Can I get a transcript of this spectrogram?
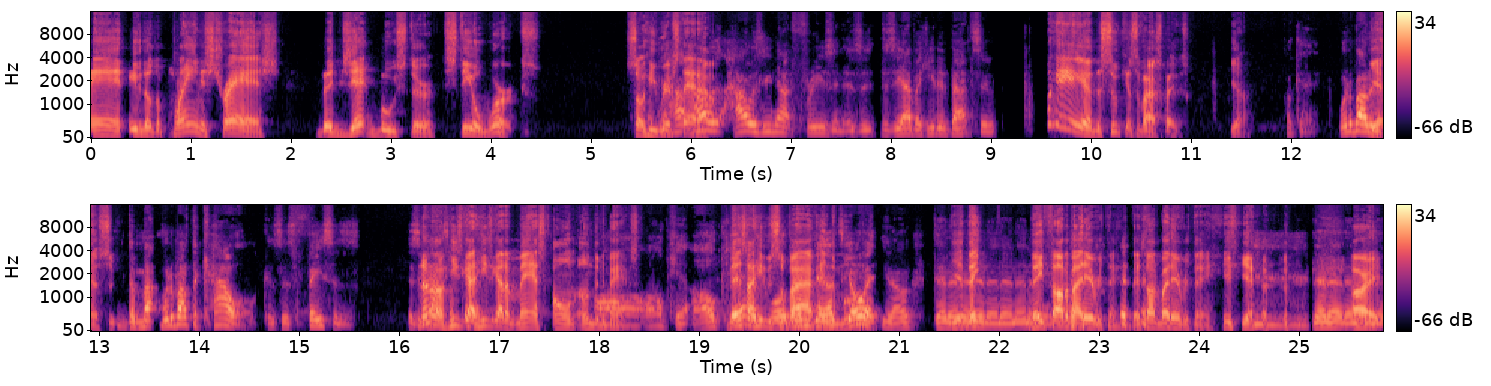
And even though the plane is trash, the jet booster still works. So he rips how, that how- out. How is he not freezing? Is it? Does he have a heated bat suit? Oh, okay, yeah, yeah. The suit can survive space. Yeah. Okay. What about his, Yeah, the what about the cowl? Because his face is. Is No, no, he's got he's got a mask on under the mask. Oh, okay, okay. That's how he would Well, then, survive in yeah, the let's go it. You know. Yeah, they- They thought about everything. They thought about everything. yeah. All right.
